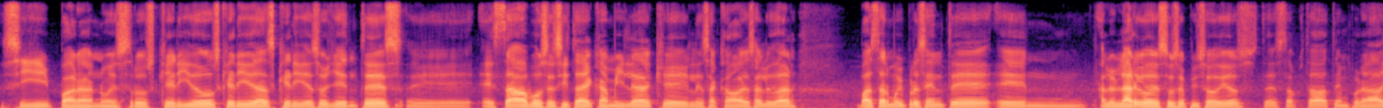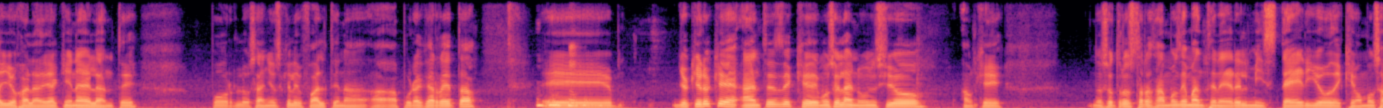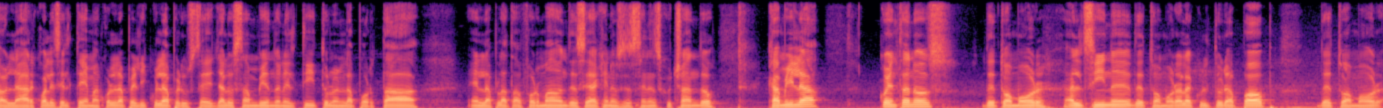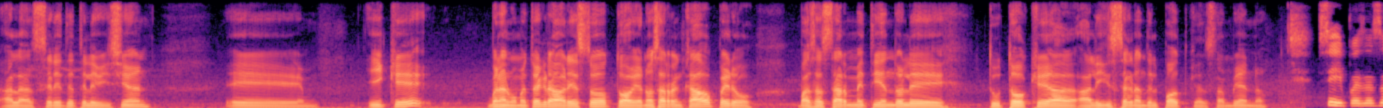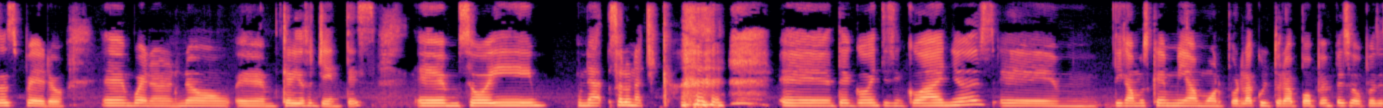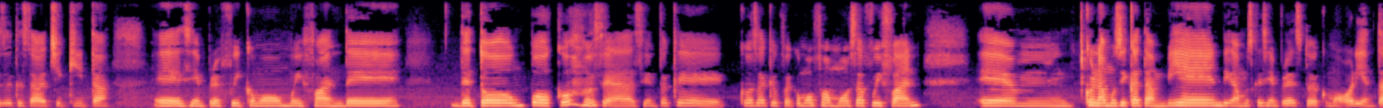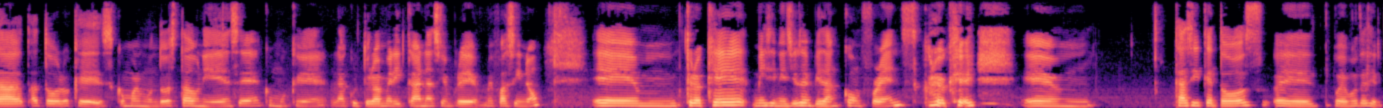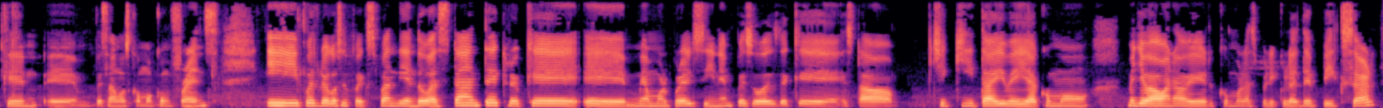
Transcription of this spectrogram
Sí, para nuestros queridos, queridas, queridos oyentes, eh, esta vocecita de Camila que les acaba de saludar va a estar muy presente en, a lo largo de estos episodios de esta octava temporada y ojalá de aquí en adelante por los años que le falten a, Pura Carreta. Eh, yo quiero que antes de que demos el anuncio, aunque nosotros tratamos de mantener el misterio de qué vamos a hablar, cuál es el tema, cuál es la película, pero ustedes ya lo están viendo en el título, en la portada, en la plataforma donde sea que nos estén escuchando. Camila, cuéntanos de tu amor al cine, de tu amor a la cultura pop, de tu amor a las series de televisión. Eh, y que, bueno, al momento de grabar esto todavía no has arrancado, pero vas a estar metiéndole tu toque al Instagram del podcast también, ¿no? Sí, pues eso espero. Eh, bueno, no, eh, queridos oyentes, soy una, solo una chica. Eh, tengo 25 años. Em, digamos que mi amor por la cultura pop empezó pues desde que estaba chiquita. Eh, siempre fui como muy fan de, de todo un poco. O sea, siento que cosa que fue como famosa, fui fan. Em, con la música también, digamos que siempre estuve como orientada a todo lo que es como el mundo estadounidense, como que la cultura americana siempre me fascinó. Em, creo que mis inicios empiezan con Friends, creo que em, casi que todos eh, podemos decir que eh, empezamos como con Friends y pues luego se fue expandiendo bastante. Creo que eh, mi amor por el cine empezó desde que estaba chiquita y veía como me llevaban a ver como las películas de Pixar.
